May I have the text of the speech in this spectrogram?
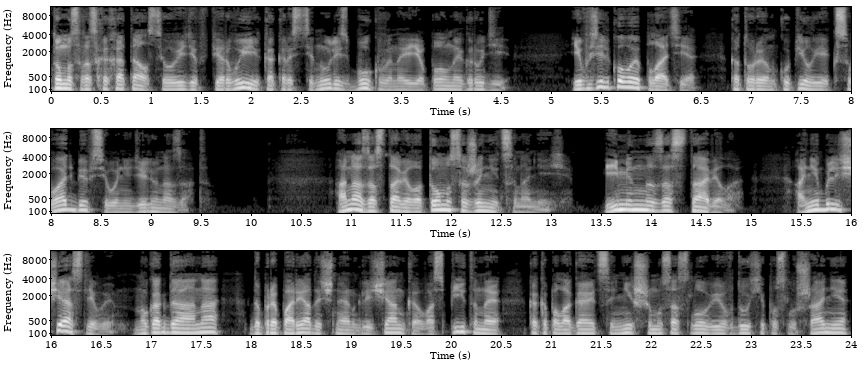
Томас расхохотался, увидев впервые, как растянулись буквы на ее полной груди. И васильковое платье, которое он купил ей к свадьбе всего неделю назад. Она заставила Томаса жениться на ней. Именно заставила. Они были счастливы, но когда она добропорядочная англичанка, воспитанная, как и полагается низшему сословию в духе послушания,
